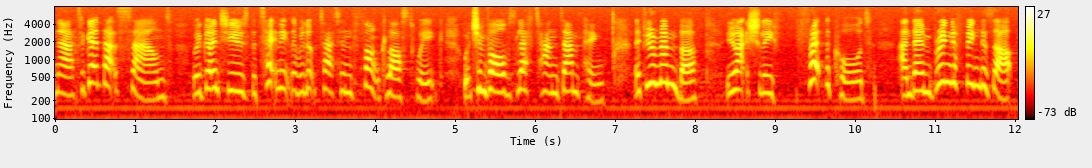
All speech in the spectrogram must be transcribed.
Now, to get that sound, we're going to use the technique that we looked at in funk last week, which involves left-hand damping. If you remember, you actually fret the chord and then bring your fingers up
